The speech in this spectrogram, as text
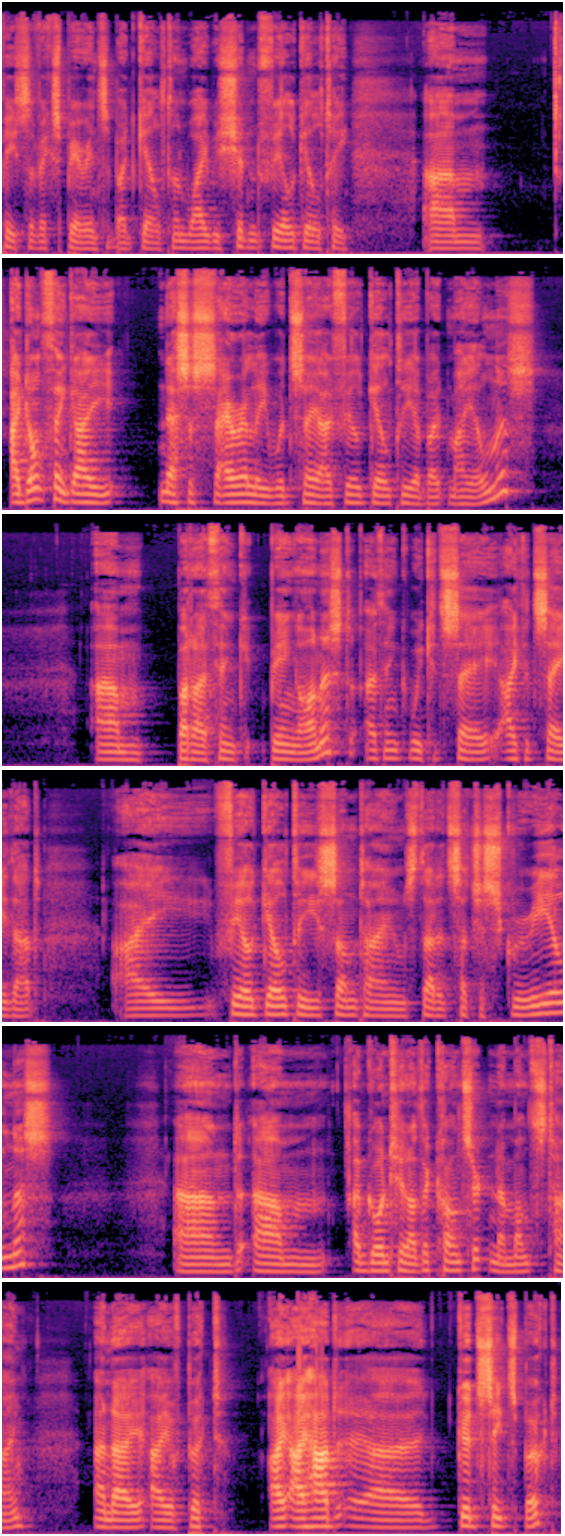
piece of experience about guilt and why we shouldn't feel guilty. Um, I don't think I necessarily would say I feel guilty about my illness. Um, but I think, being honest, I think we could say I could say that I feel guilty sometimes that it's such a screwy illness, and um, I'm going to another concert in a month's time, and I I have booked I I had uh, good seats booked,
